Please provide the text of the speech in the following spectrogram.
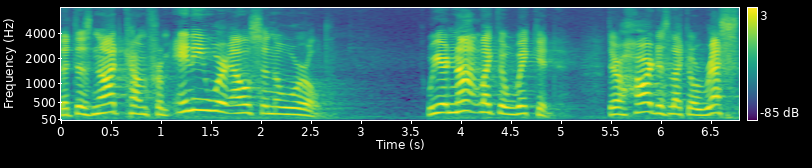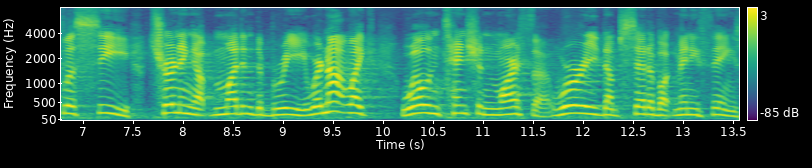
that does not come from anywhere else in the world. We are not like the wicked. Their heart is like a restless sea churning up mud and debris. We're not like well intentioned Martha, worried and upset about many things.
